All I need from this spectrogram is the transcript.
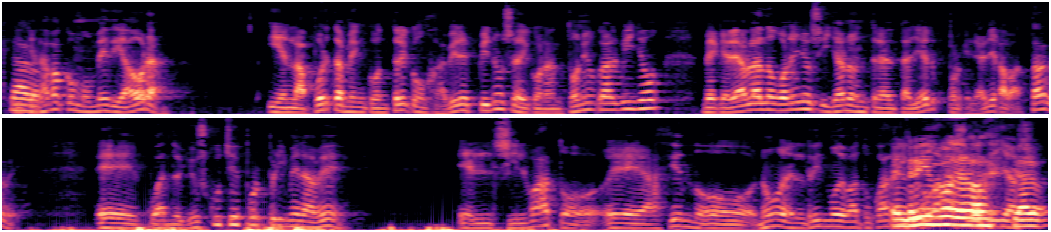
y quedaba como media hora y en la puerta me encontré con Javier Espinosa y con Antonio Calvillo, me quedé hablando con ellos y ya no entré al taller porque ya llegaba tarde. Eh, cuando yo escuché por primera vez el silbato eh, haciendo ¿no? el ritmo de batucada el ritmo de botellas,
